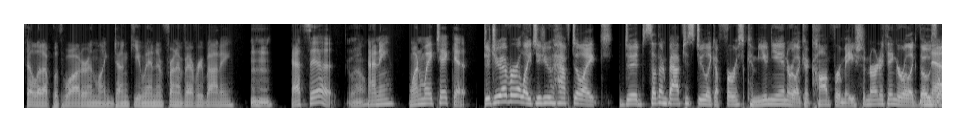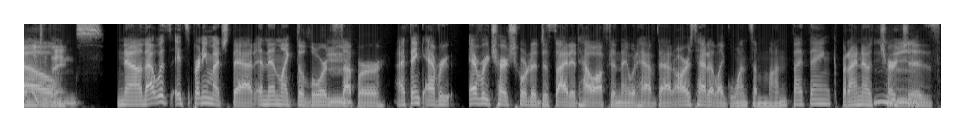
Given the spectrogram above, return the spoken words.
fill it up with water and like dunk you in in front of everybody Mhm. that's it Well, honey one way ticket did you ever like? Did you have to like? Did Southern Baptists do like a first communion or like a confirmation or anything, or like those only two things? No, that was it's pretty much that. And then like the Lord's Mm. Supper. I think every every church sort of decided how often they would have that. Ours had it like once a month, I think. But I know Mm. churches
